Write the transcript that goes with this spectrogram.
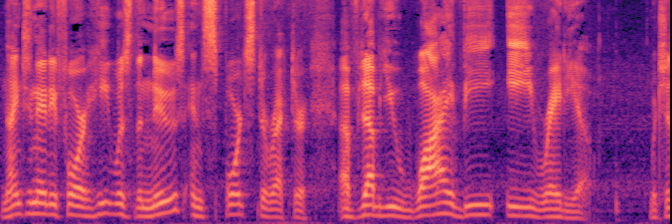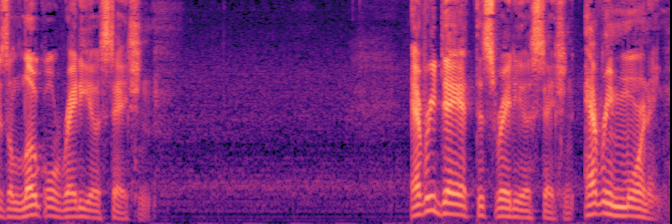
1984, he was the news and sports director of WYVE Radio, which is a local radio station. Every day at this radio station, every morning,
